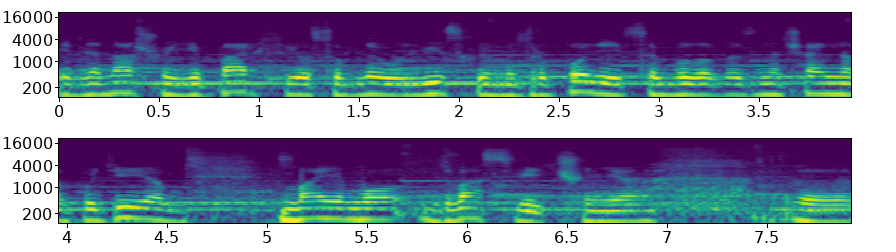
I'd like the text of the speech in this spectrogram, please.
і для нашої єпархії, особливо Львівської митрополії, це була визначальна подія. Маємо два свідчення. Е,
